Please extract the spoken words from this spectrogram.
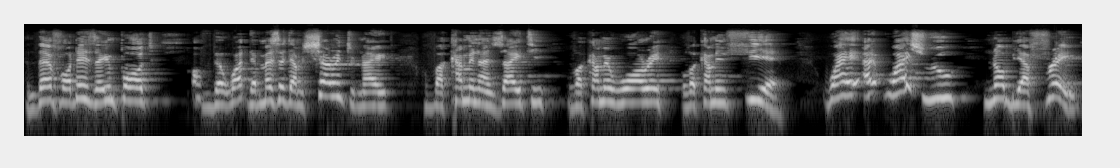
And therefore, this is the import of the what the message I'm sharing tonight: overcoming anxiety, overcoming worry, overcoming fear. Why uh, why should you not be afraid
